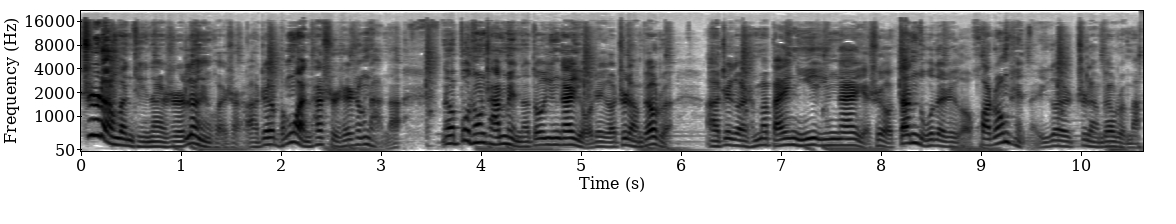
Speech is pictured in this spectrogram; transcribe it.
质量问题呢是另一回事啊，这甭管它是谁生产的，那不同产品呢都应该有这个质量标准啊。这个什么白泥应该也是有单独的这个化妆品的一个质量标准吧？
